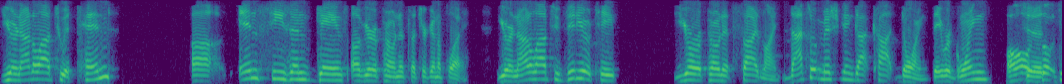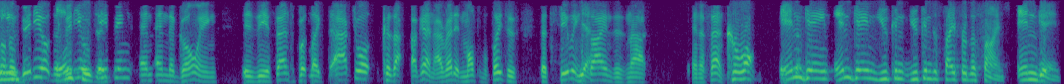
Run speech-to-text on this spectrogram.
You are not allowed to attend uh, in-season games of your opponents that you're going to play. You are not allowed to videotape your opponent's sideline. That's what Michigan got caught doing. They were going Oh, to so so the video the videotaping and and the going is the offense, but like the actual because again I read it in multiple places that stealing Yeah. signs is not an offense. Correct. In game, in game, you can you can decipher the signs in game,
